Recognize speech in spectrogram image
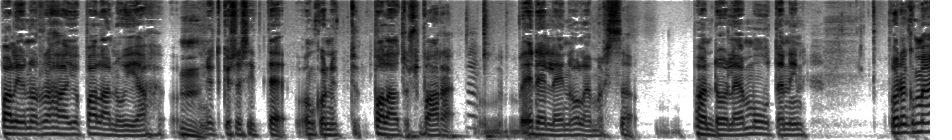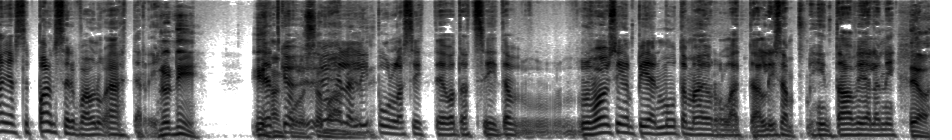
paljon on rahaa jo palannut ja mm. nytkö se sitten, onko nyt palautusvaara edelleen olemassa pandoille ja muuta, niin voidaanko me ajaa se panssarivaunu Ähtäriin? No niin, ihan samaa yhdellä mieltä. lipulla sitten otat siitä, voi siihen pien muutama euro laittaa lisähintaa vielä, niin Joo.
